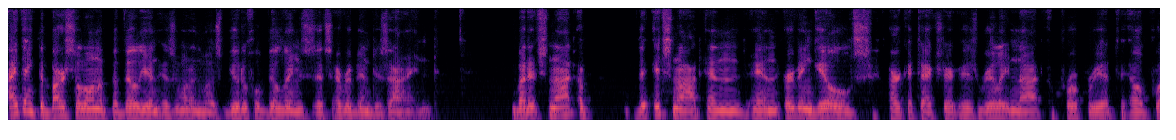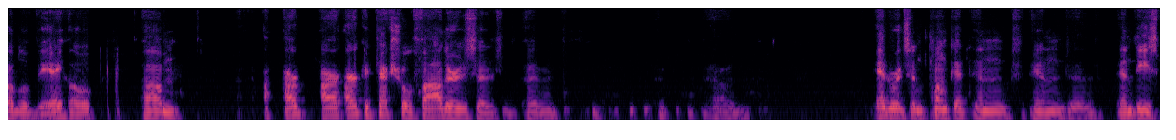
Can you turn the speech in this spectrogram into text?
I think the Barcelona Pavilion is one of the most beautiful buildings that's ever been designed. But it's not, a, the- it's not, and, and Irving Gill's architecture is really not appropriate to El Pueblo Viejo. Um, our, our architectural fathers, uh, uh, Edwards and Plunkett and and uh, and these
